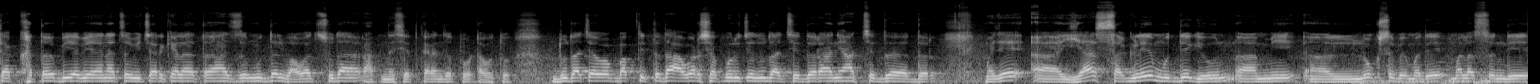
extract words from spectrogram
त्या खतं बिया बियाण्याचा विचार केला तर आज मुद्दल भावात सुद्धा राहत नाही. शेतकऱ्यांचा तोटा होतो. दुधाच्या बाबतीत तर दहा वर्षापूर्वीचे दुधाचे दर आणि आजचे द दर. म्हणजे ह्या सगळे मुद्दे घेऊन मी लोकसभेमध्ये मला संधी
